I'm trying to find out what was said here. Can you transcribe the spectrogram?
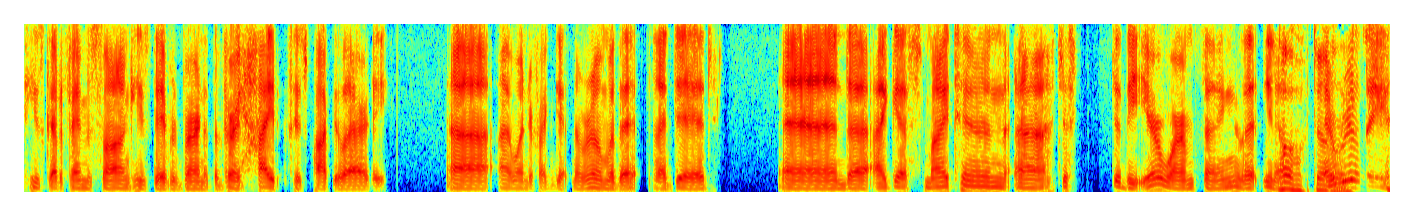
he's got a famous song. He's David Byrne at the very height of his popularity. Uh, I wonder if I can get in the room with it, and I did. And uh, I guess my tune uh, just did the earworm thing that you know. Oh, totally. I really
